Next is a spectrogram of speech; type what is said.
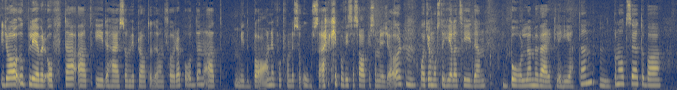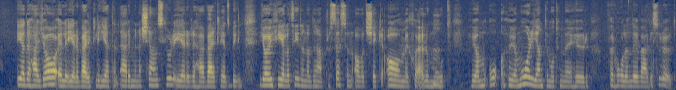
jag upplever ofta att i det här som vi pratade om förra podden, att mitt barn är fortfarande så osäker på vissa saker som jag gör Mm. och att jag måste hela tiden bolla med verkligheten Mm. på något sätt och bara är det här jag eller är det verkligheten? Är det mina känslor? Är det det här verklighetsbild? Jag är hela tiden av den här processen av att checka av mig själv Mm. mot hur jag, hur jag mår gentemot mig, hur förhållande i världen ser ut,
